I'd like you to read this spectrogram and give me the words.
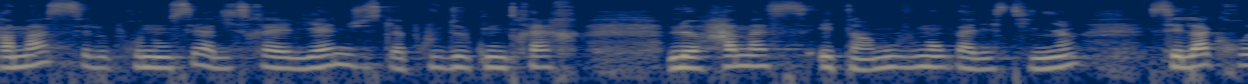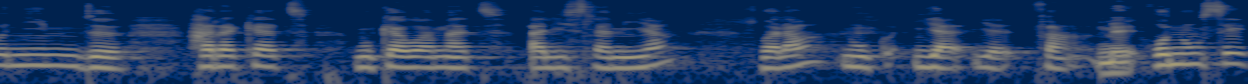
Hamas, c'est le prononcer à l'israélienne jusqu'à preuve de contraire. Le Hamas est un mouvement palestinien. C'est l'acronyme de Harakat Mukawamat al-Islamiyya. Voilà, donc il y a, enfin, prononcé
